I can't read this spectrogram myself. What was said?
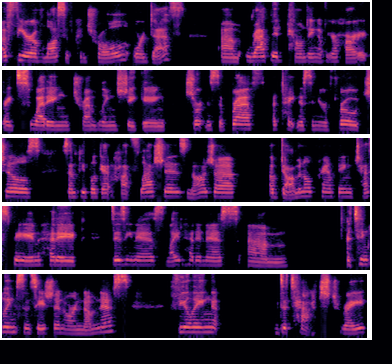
a fear of loss of control or death, um, rapid pounding of your heart, right? Sweating, trembling, shaking, shortness of breath, a tightness in your throat, chills. Some people get hot flashes, nausea, abdominal cramping, chest pain, headache, dizziness, lightheadedness, um, a tingling sensation or numbness, feeling detached, right?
